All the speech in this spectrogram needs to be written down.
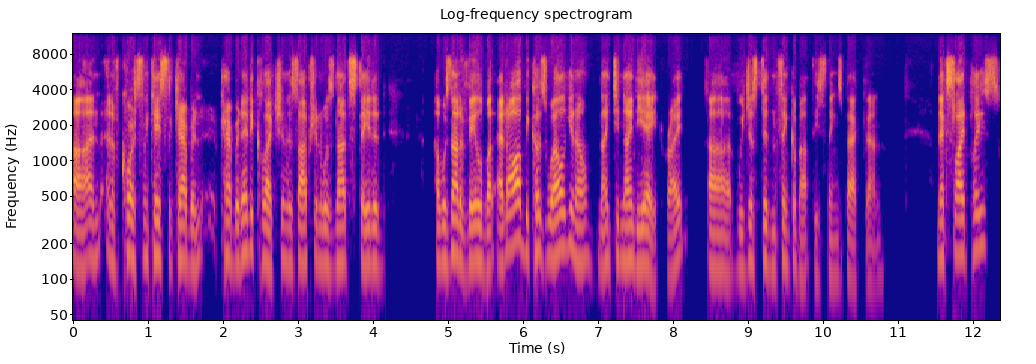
Uh, and, and of course, in the case of the Cabrinety collection, this option was not stated, uh, was not available at all because, well, you know, 1998, right? Uh, we just didn't think about these things back then. Next slide, please.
